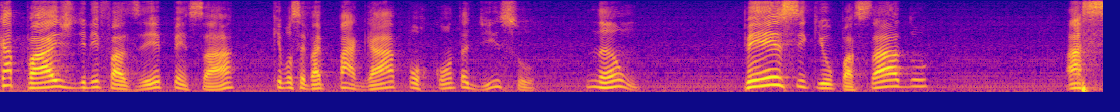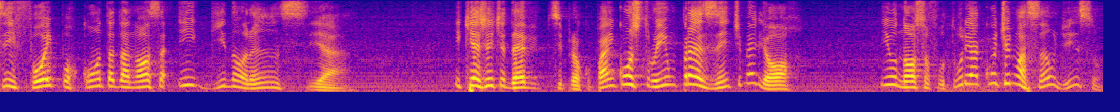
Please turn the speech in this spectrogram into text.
capaz de lhe fazer pensar que você vai pagar por conta disso. Não. Pense que o passado Assim foi por conta da nossa ignorância. E que a gente deve se preocupar em construir um presente melhor. E o nosso futuro é a continuação disso.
